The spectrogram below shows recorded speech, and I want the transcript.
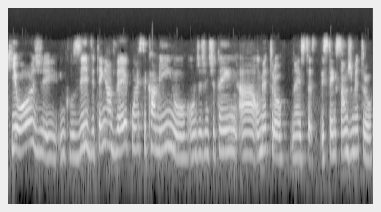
que hoje, inclusive, tem a ver com esse caminho onde a gente tem a, o metrô, né, extensão de metrô,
